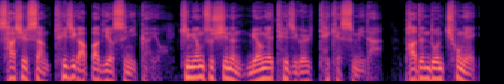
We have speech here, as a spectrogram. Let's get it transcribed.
사실상 퇴직 압박이었으니까요. 김영수 씨는 명예퇴직을 택했습니다. 받은 돈 총액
